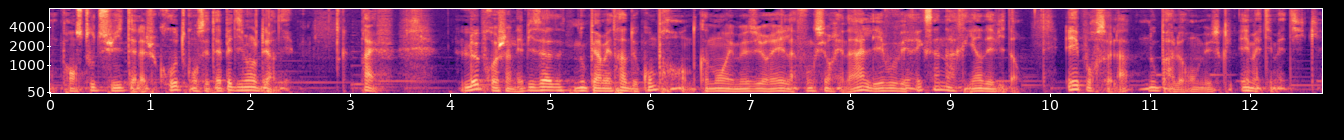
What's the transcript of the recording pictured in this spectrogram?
on pense tout de suite à la choucroute qu'on s'est tapé dimanche dernier. Bref, le prochain épisode nous permettra de comprendre comment est mesurée la fonction rénale et vous verrez que ça n'a rien d'évident. Et pour cela, nous parlerons muscles et mathématiques.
